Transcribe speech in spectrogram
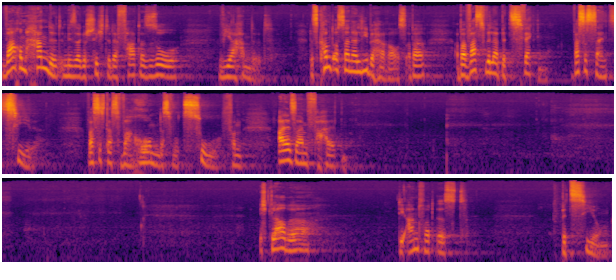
warum handelt in dieser Geschichte der Vater so, wie er handelt? Das kommt aus seiner Liebe heraus, aber, aber was will er bezwecken? Was ist sein Ziel? Was ist das Warum, das Wozu von all seinem Verhalten? Ich glaube, die Antwort ist Beziehung.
